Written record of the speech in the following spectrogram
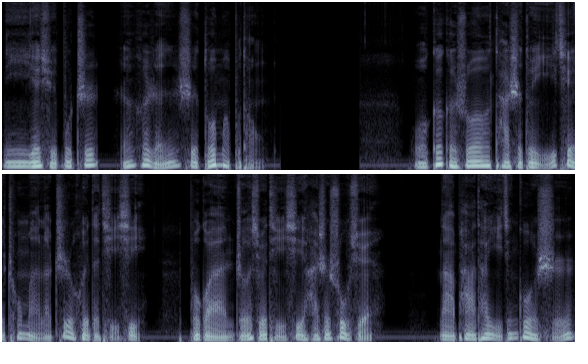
你也许不知人和人是多么不同。我哥哥说他是对一切充满了智慧的体系，不管哲学体系还是数学，哪怕他已经过时，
